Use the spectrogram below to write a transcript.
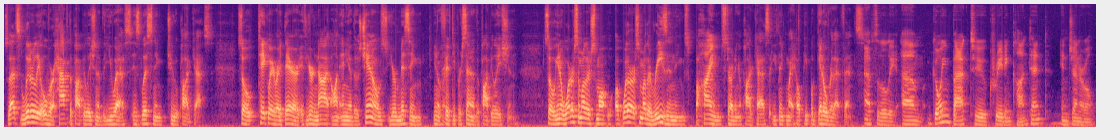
So that's literally over half the population of the U.S. is listening to a podcast. So takeaway right there: if you're not on any of those channels, you're missing, you know, 50% of the population. So, you know, what are some other small, uh, what are some other reasonings behind starting a podcast that you think might help people get over that fence? absolutely um, going back to creating content in general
